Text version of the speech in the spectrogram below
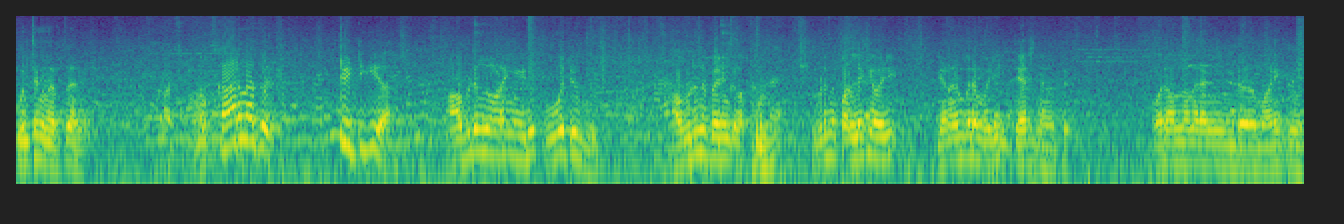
കുഞ്ചങ്ങ് നിർത്തുകയാണ്. കാറിനകത്ത് ഇട്ട് ഇട്ടിക്കുക. അവിടുന്ന് തുടങ്ങി ഇടി പൂവറ്റ് പോയി. അവിടുന്ന് പെരുങ്കുളം ഇവിടുന്ന് പള്ളിക്ക് വഴി ഗണപുരം വഴി സ്റ്റേഷനകത്ത് ഓരോന്നൊന്ന് രണ്ട് മണിക്കൂർ.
